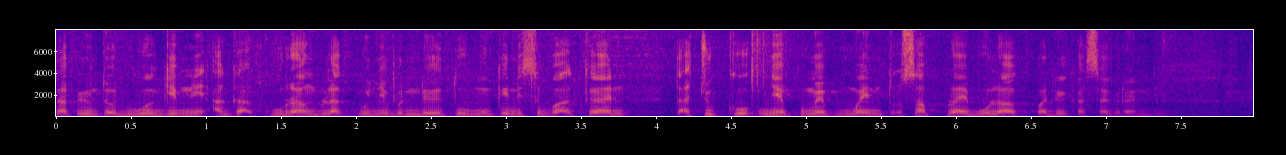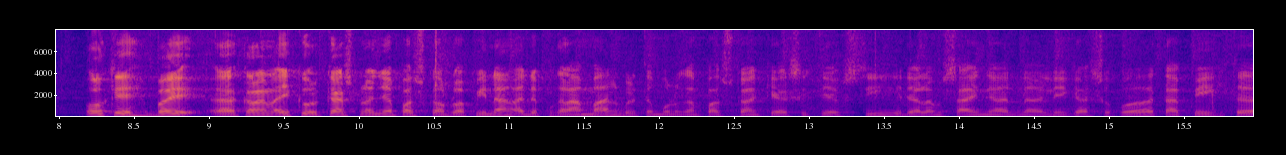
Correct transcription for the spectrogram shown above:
Tapi untuk dua game ni agak kurang berlakunya benda tu mungkin disebabkan tak cukupnya pemain-pemain untuk supply bola kepada Casa Grande. Okey, baik. Uh, kalau nak ikutkan sebenarnya pasukan Pulau Pinang ada pengalaman bertemu dengan pasukan KLCT FC dalam saingan uh, Liga Super. Tapi kita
